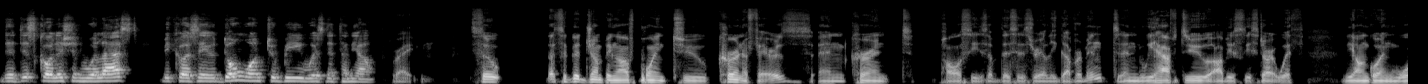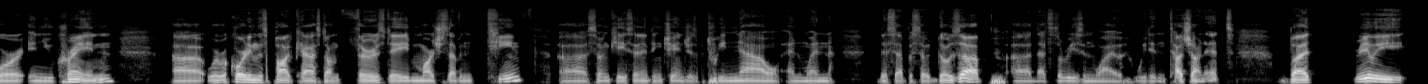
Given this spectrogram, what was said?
that this coalition will last because they don't want to be with Netanyahu. Right. So that's a good jumping off point to current affairs and current policies of this Israeli government. And we have to obviously start with the ongoing war in Ukraine. Uh, we're recording this podcast on Thursday, March 17th. Uh, so, in case anything changes between now and when this episode goes up, uh, that's the reason why we didn't touch on it. But really,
